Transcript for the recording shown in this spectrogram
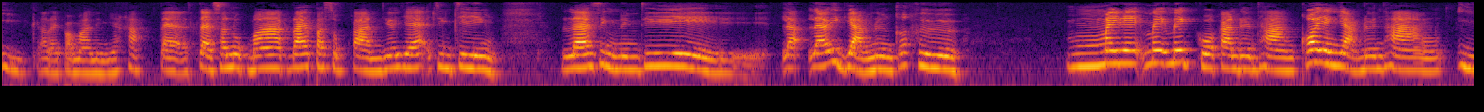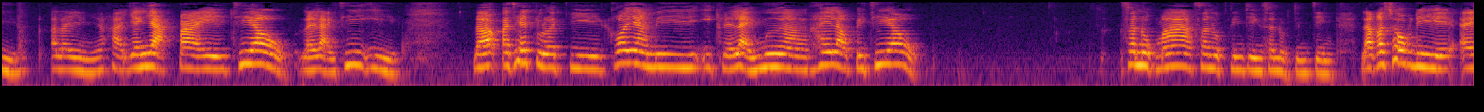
อีกอะไรประมาณอย่างเงี้ยค่ะ แต่แต่สนุกมากได้ประสบการณ์เยอะแยะจริง ๆ และสิ่งหนึ่งที่และแล้วอีกอย่างหนึ่งก็คือ ไม่ได้ไม่ไม่กลัวการเดินทาง ก็ยังอยากเดินทางอีกอะไรอย่างเงี้ยค่ะ ยังอยากไปเที่ยวหลาย ๆ ที่อีก แล้วประเทศตุรกีก็ยังมีอีกหลาย ๆ เมืองให้เราไปเที่ยว สนุกมากสนุกจริง ๆ สนุกจริง ๆ แล้วก็โชคดีไอ้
